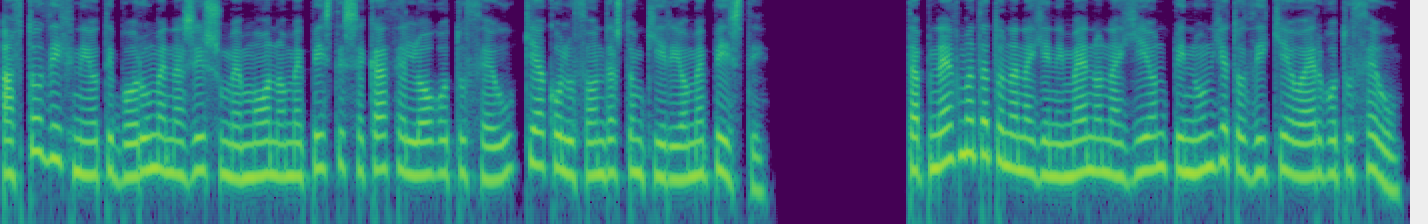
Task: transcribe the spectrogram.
Αυτό δείχνει ότι μπορούμε να ζήσουμε μόνο με πίστη σε κάθε λόγο του Θεού και ακολουθώντας τον κύριο με πίστη. Τα πνεύματα των αναγεννημένων Αγίων πεινούν για το δίκαιο έργο του Θεού.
